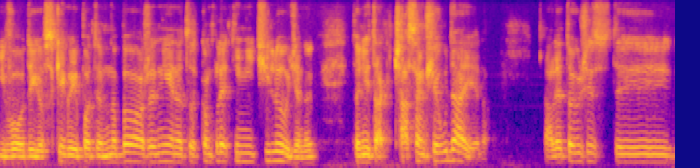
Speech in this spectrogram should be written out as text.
i Wołodyjowskiego i potem, no Boże, nie, no to kompletnie nie ci ludzie, no, to nie tak, czasem się udaje, no. ale to już jest y,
